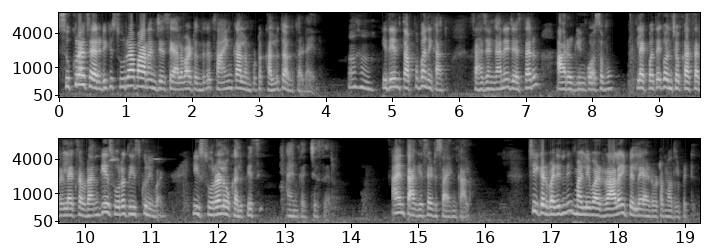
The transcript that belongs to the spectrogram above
శుక్రాచార్యుడికి సూరాపానం చేసే అలవాటు ఉంది సాయంకాలం పూట కళ్ళు తాగుతాడు ఆయన. ఇదేం తప్పు పని కాదు. సహజంగానే చేస్తారు. ఆరోగ్యం కోసము లేకపోతే కొంచెం కాస్త రిలాక్స్ అవ్వడానికి ఈ సూర తీసుకునేవాడు. ఈ సూరలో కలిపేసి ఆయనకి వచ్చేసారు ఆయన తాగేశాడు సాయంకాలం. చీకటి పడింది. మళ్ళీ వాడు రాలే ఈ పిల్ల ఏడవటం మొదలుపెట్టింది.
